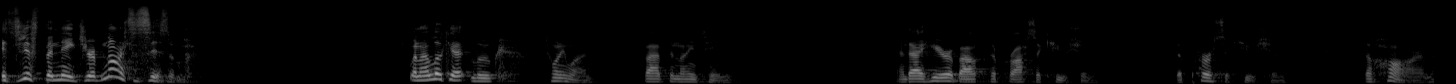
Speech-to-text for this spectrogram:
It's just the nature of narcissism. When I look at Luke 21, 5 to 19, and I hear about the prosecution the persecution, the harm,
